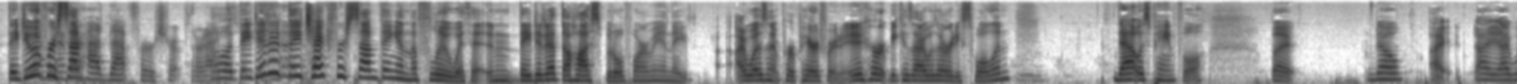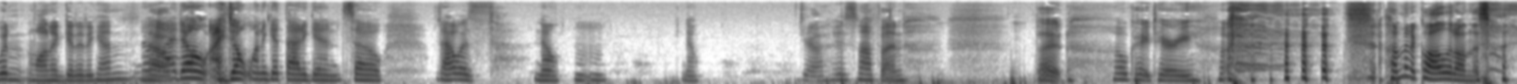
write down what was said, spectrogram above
They do it for some. I've never some. had that for strep throat I- Oh, they did it. They checked for something in the flu with it, and they did it at the hospital for me. And they, I wasn't prepared for it. It hurt because I was already swollen. That was painful, but no, I, I, I wouldn't want to get it again. No, No, I don't. I don't want to get that again. So that was no. Mm-mm. yeah, it's not fun. But okay, Terry, I'm gonna call it on this one.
